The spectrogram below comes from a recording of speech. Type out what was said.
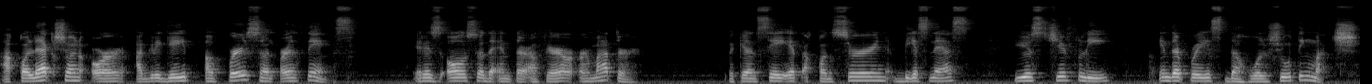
A collection or aggregate of person or things. It is also the entire affair or matter. We can say it a concern, business, used chiefly in the praise the whole shooting match.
